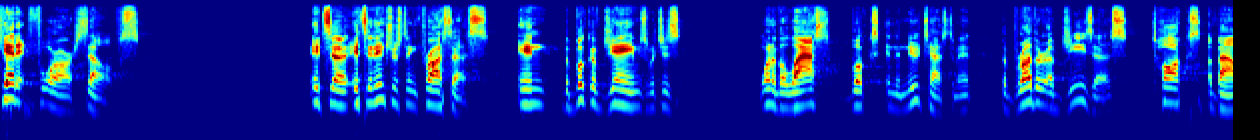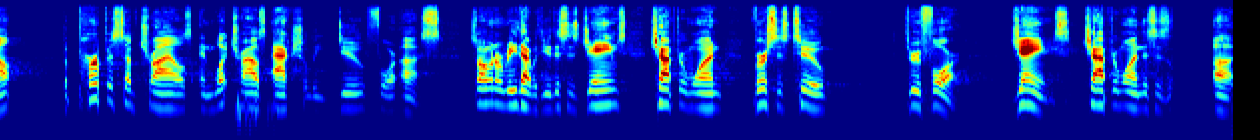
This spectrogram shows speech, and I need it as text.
get it for ourselves? It's, a, it's an interesting process. In the book of James, which is one of the last books in the New Testament, the brother of Jesus talks about the purpose of trials and what trials actually do for us. So I want to read that with you. This is James chapter 1, verses 2 through 4. James chapter 1, this is uh,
